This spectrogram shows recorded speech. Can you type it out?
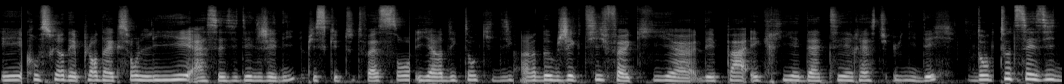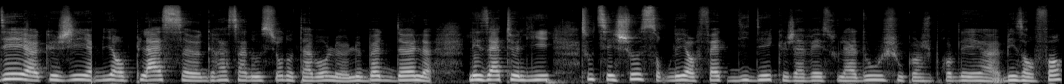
et construire des plans d'action liés à ces idées de génie, puisque de toute façon, il y a un dicton qui dit un objectif euh, qui euh, n'est pas écrit et daté reste une idée. Donc toutes ces idées euh, que j'ai mis en place grâce à Notion, notamment le, le, bundle, les ateliers, toutes ces choses sont nées en fait d'idées que j'avais sous la douche ou quand je promenais mes enfants.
